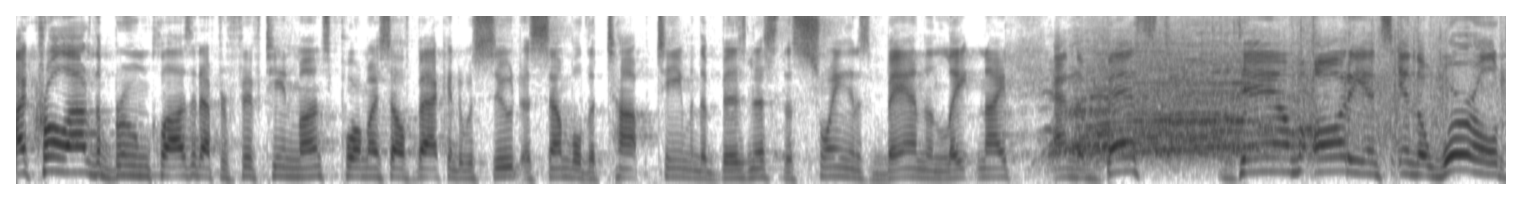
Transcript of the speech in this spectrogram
I crawl out of the broom closet after 15 months, pour myself back into a suit, assemble the top team in the business, the swingingest band in late night, and the best damn audience in the world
